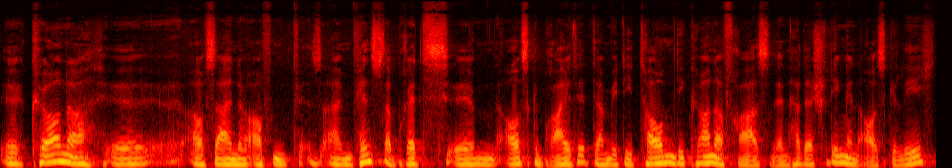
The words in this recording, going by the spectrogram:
äh, Körner äh, auf, seinem, auf einem Fensterbrett ähm, ausgebreitet, damit die Tauben die Körner fraßen. Dann hat er Schlingen ausgelegt,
